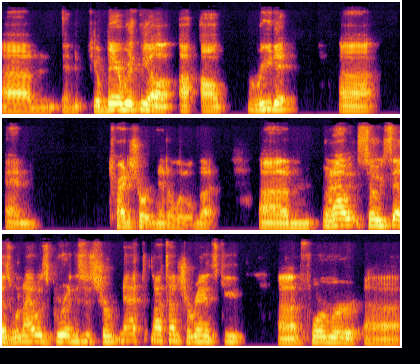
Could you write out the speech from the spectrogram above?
um, and if you'll bear with me I'll, I'll read it uh, and try to shorten it a little. But um, when I so he says, when I was growing, this is Nat, Natan Sharansky, uh, former uh,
